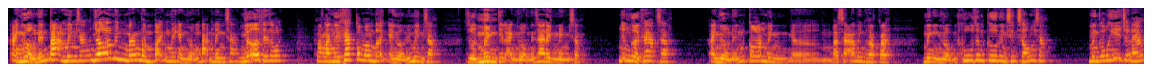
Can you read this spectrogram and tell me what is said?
ảnh hưởng đến bạn mình sao? Nhớ mình mang mầm bệnh, mình ảnh hưởng bạn mình sao? Nhớ thế thôi. Hoặc là người khác có mầm bệnh, ảnh hưởng đến mình sao? Rồi mình thì lại ảnh hưởng đến gia đình mình sao? Những người khác sao? Ảnh hưởng đến con mình ờ, bà xã mình, hoặc là mình ảnh hưởng đến khu dân cư mình sinh sống hay sao? Mình có nghĩ chuyện nào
